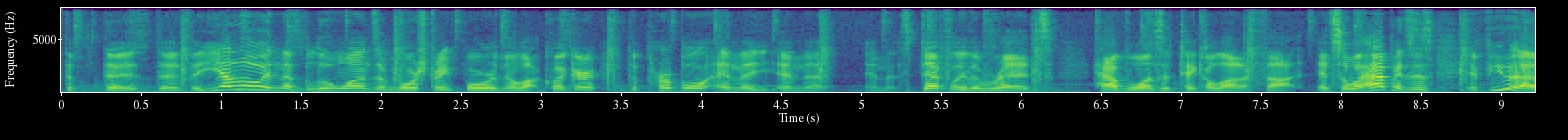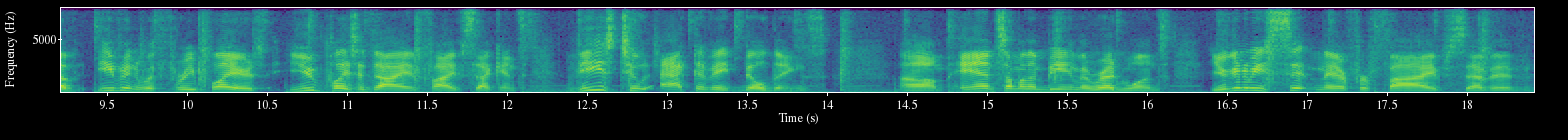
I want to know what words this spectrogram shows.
the, the, the, the yellow and the blue ones are more straightforward and they're a lot quicker. The purple and the and the and the, definitely the reds have ones that take a lot of thought. And so what happens is if you have even with three players, you place a die in five seconds. These two activate buildings um, and some of them being the red ones, you're going to be sitting there for five, seven,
